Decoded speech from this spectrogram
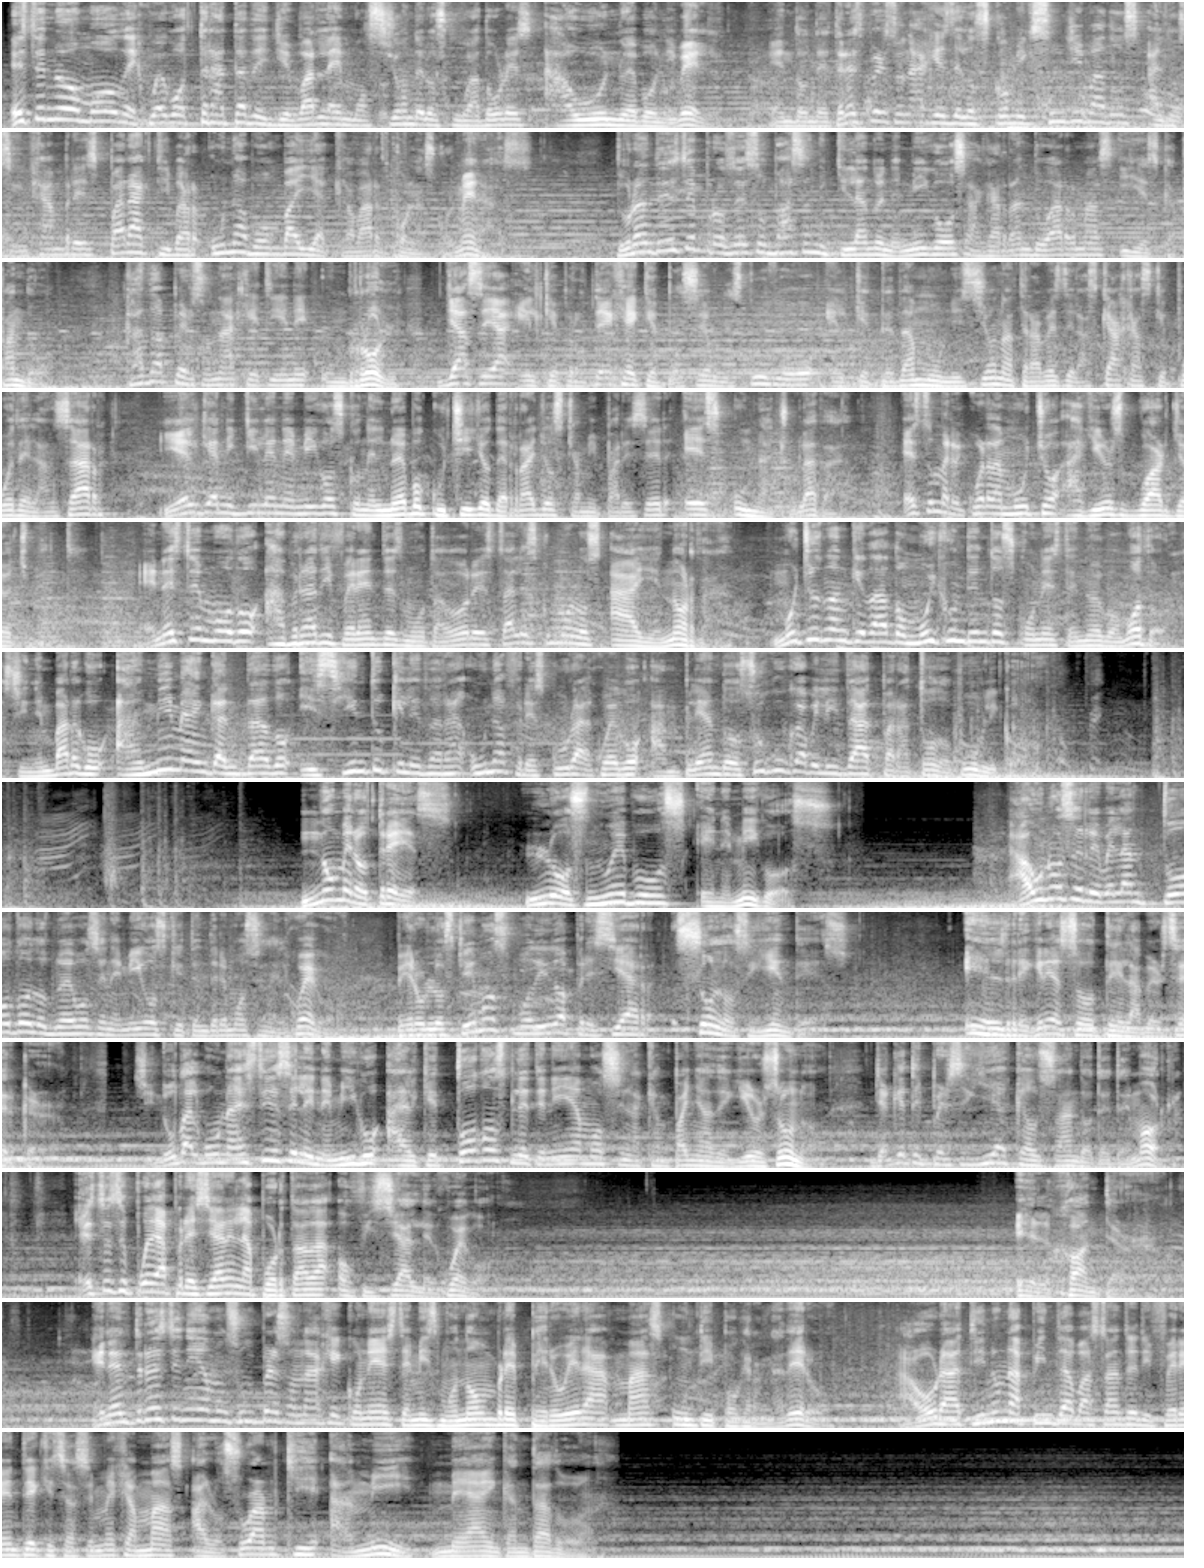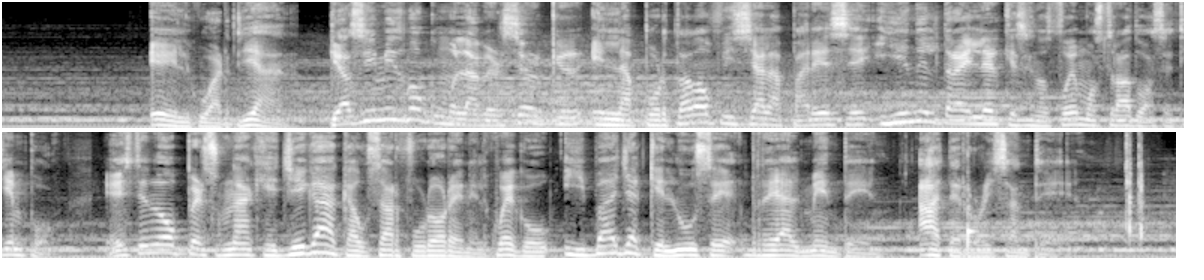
Este nuevo modo de juego trata de llevar la emoción de los jugadores a un nuevo nivel, en donde tres personajes de los cómics son llevados a los enjambres para activar una bomba y acabar con las colmenas. Durante este proceso vas aniquilando enemigos, agarrando armas y escapando, cada personaje tiene un rol, ya sea el que protege, que posee un escudo, el que te da munición a través de las cajas que puede lanzar, y el que aniquila enemigos con el nuevo cuchillo de rayos que a mi parecer es una chulada. Esto me recuerda mucho a Gears War Judgment. En este modo habrá diferentes mutadores tales como los hay en Horda. Muchos no han quedado muy contentos con este nuevo modo, sin embargo a mí me ha encantado y siento que le dará una frescura al juego ampliando su jugabilidad para todo público. Número 3. Los nuevos enemigos. Aún no se revelan todos los nuevos enemigos que tendremos en el juego, pero los que hemos podido apreciar son los siguientes. El regreso de la Berserker. Sin duda alguna este es el enemigo al que todos le teníamos en la campaña de Gears 1, ya que te perseguía causándote temor. Este se puede apreciar en la portada oficial del juego. El Hunter. En el 3 teníamos un personaje con este mismo nombre, pero era más un tipo granadero. Ahora tiene una pinta bastante diferente que se asemeja más a los Swarm que a mí me ha encantado. El Guardián. Que así mismo como la Berserker en la portada oficial aparece y en el tráiler que se nos fue mostrado hace tiempo. Este nuevo personaje llega a causar furor en el juego y vaya que luce realmente aterrorizante.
